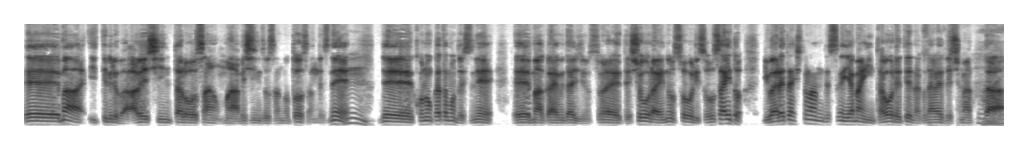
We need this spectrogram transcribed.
えー、まあ言ってみれば安倍晋太郎さん、まあ、安倍晋三さんのお父さんですね。でこの方もですね、えー、まあ外務大臣を務められて将来の総理総裁と言われた人なんですが病に倒れて亡くなられてしまった。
